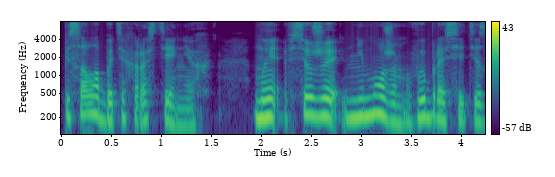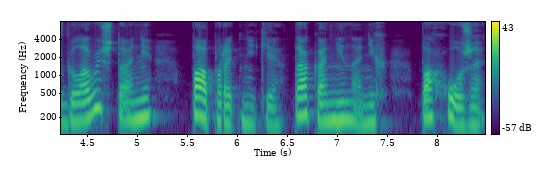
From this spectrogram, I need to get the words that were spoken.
писал об этих растениях. Мы все же не можем выбросить из головы, что они папоротники, так они на них похожи.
